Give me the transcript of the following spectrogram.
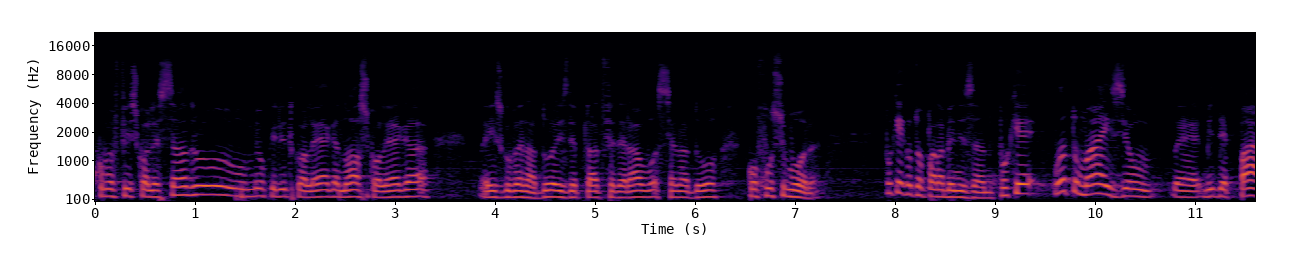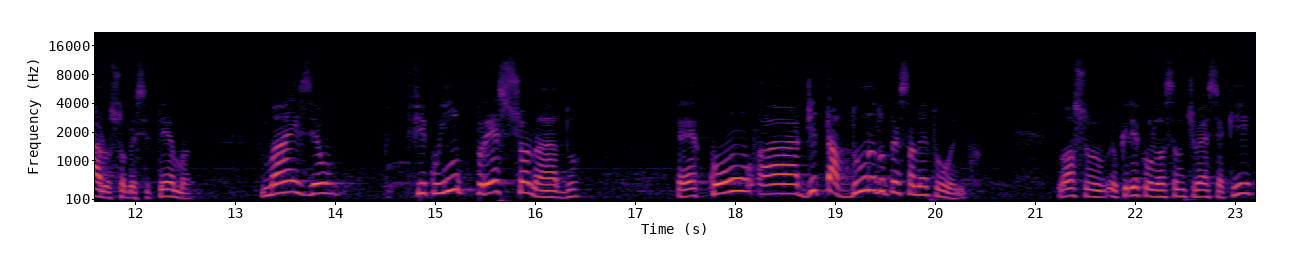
como eu fiz com o Alessandro, o meu querido colega, nosso colega, ex-governador, ex-deputado federal, senador Confúcio Moura. Por que, que eu estou parabenizando? Porque quanto mais eu é, me deparo sobre esse tema, mais eu fico impressionado é, com a ditadura do pensamento único. Nosso, eu queria que o Alessandro estivesse aqui,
